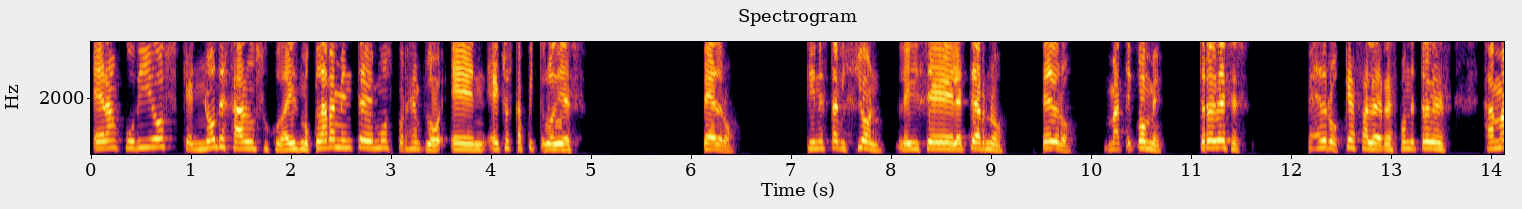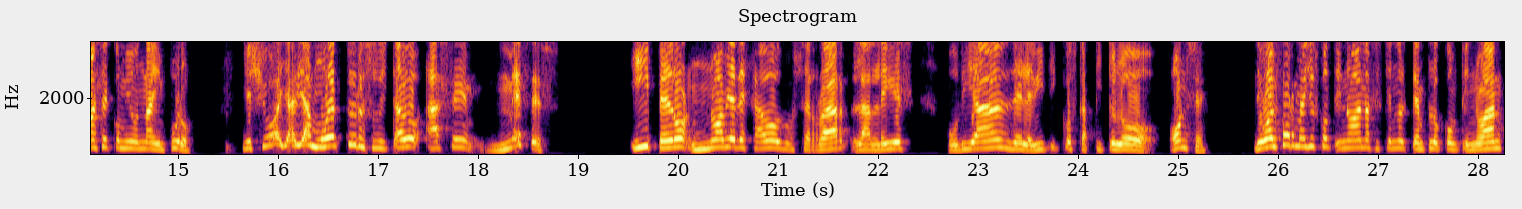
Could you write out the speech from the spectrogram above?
eran judíos que no dejaron su judaísmo. Claramente vemos, por ejemplo, en Hechos capítulo 10, Pedro tiene esta visión, le dice el Eterno, Pedro, mate, come, tres veces. Pedro, ¿qué Le responde tres veces, jamás he comido nada impuro. Yeshua ya había muerto y resucitado hace meses. Y Pedro no había dejado de observar las leyes judías de Levíticos capítulo 11. De igual forma, ellos continúan asistiendo al templo, continúan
